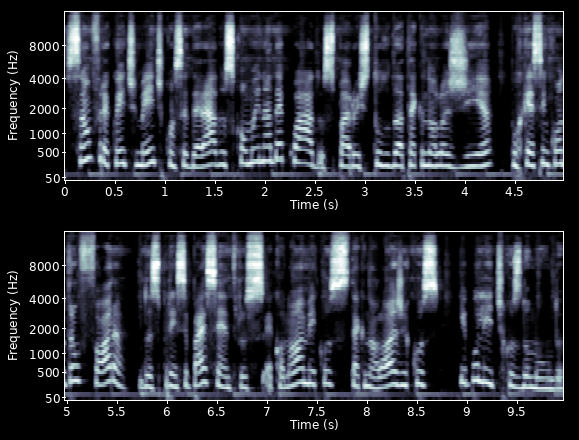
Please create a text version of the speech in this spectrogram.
são frequentemente considerados como inadequados para o estudo da tecnologia porque se encontram fora dos principais centros econômicos, tecnológicos e políticos do mundo.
